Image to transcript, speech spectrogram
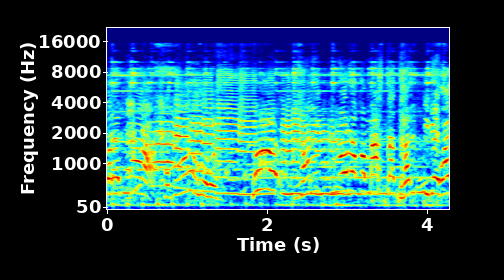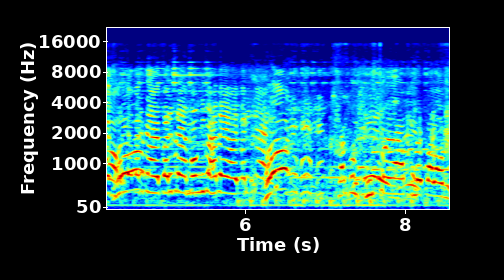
পারি না। ঠাকুর খুব করে আপনি পালাবে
